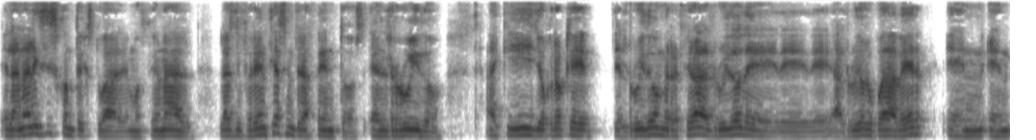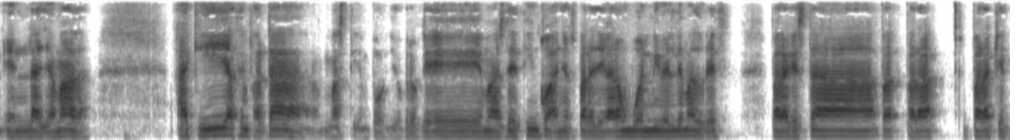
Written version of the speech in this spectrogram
el análisis contextual, emocional, las diferencias entre acentos, el ruido. Aquí yo creo que el ruido me refiero al ruido de, al ruido que pueda haber en, en, la llamada Aquí hacen falta más tiempo. Yo creo que más de cinco años para llegar a un buen nivel de madurez, para que esta, para que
